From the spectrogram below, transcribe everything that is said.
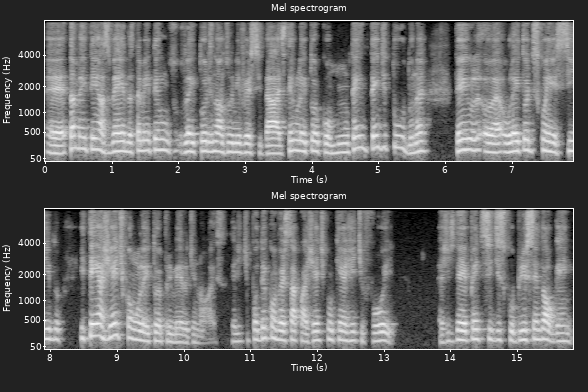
É, também tem as vendas, também tem os leitores nas universidades, tem o leitor comum, tem, tem de tudo, né? Tem o, é, o leitor desconhecido e tem a gente como leitor primeiro de nós. A gente poder conversar com a gente, com quem a gente foi, a gente de repente se descobrir sendo alguém.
